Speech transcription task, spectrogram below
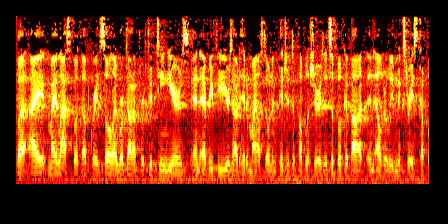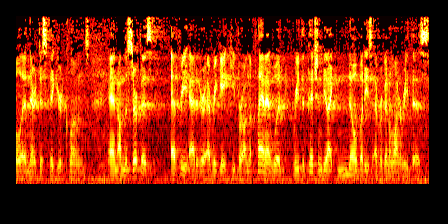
But I, my last book, Upgrade Soul, I worked on it for 15 years, and every few years I would hit a milestone and pitch it to publishers. It's a book about an elderly mixed race couple and their disfigured clones, and on the surface. Every editor, every gatekeeper on the planet would read the pitch and be like, nobody's ever going to want to read this.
